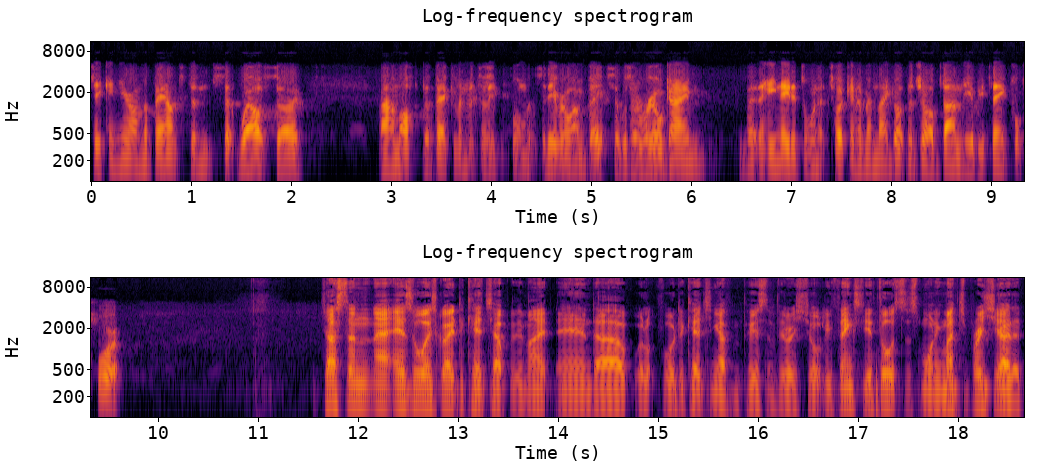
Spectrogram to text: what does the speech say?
second year on the bounce didn't sit well. So, um, off the back of an Italy performance that everyone beats, it was a real game that he needed to win at Twickenham, and they got the job done. He'll be thankful for it. Justin, uh, as always, great to catch up with you, mate, and uh, we look forward to catching up in person very shortly. Thanks for your thoughts this morning. Much appreciated.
